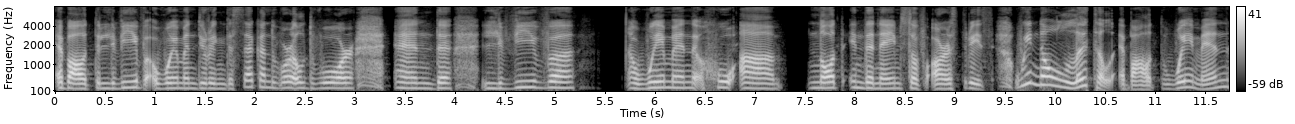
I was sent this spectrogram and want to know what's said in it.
about Lviv women during the Second World War and Lviv uh, women who are not in the names of our streets. We know little about women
